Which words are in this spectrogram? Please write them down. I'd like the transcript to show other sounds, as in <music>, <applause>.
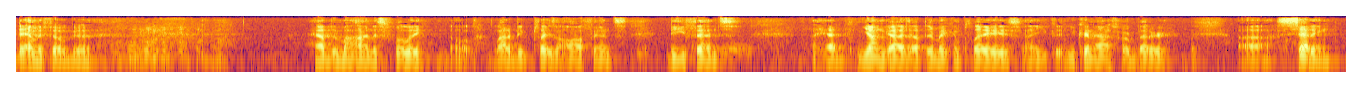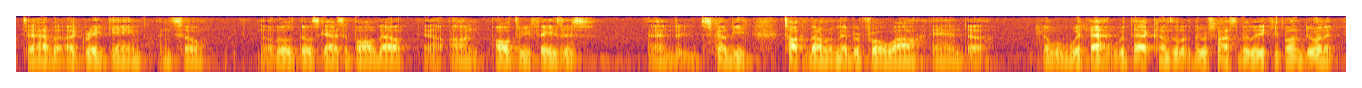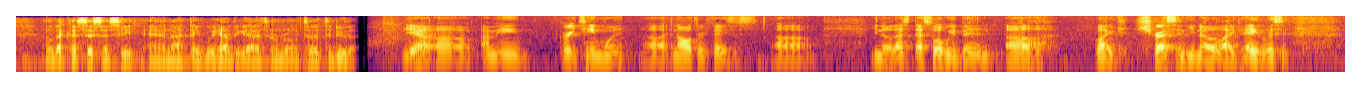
Damn, it felt good. Have them behind us fully. A lot of big plays on offense, defense. I had young guys out there making plays. You couldn't you couldn't ask for a better uh, setting to have a, a, great game. And so, you know, those those guys have balled out you know, on all three phases, and it's going to be talked about and remembered for a while. And uh, you know, with that with that comes the responsibility to keep on doing it, know, that consistency. And I think we have the guys in the room to to do that. Yeah, uh, I mean, great team win uh, in all three phases. Uh, you know, that's that's what we've been uh, like stressing. You know, like, hey, listen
